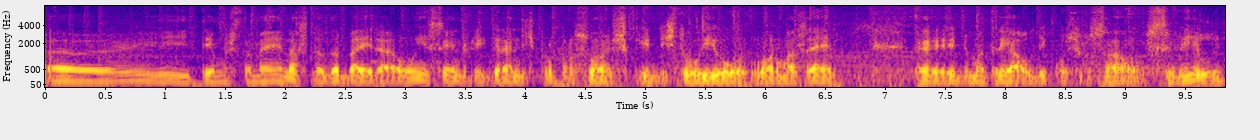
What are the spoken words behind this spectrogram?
Uh, e temos também na cidade da Beira um incêndio de grandes proporções que destruiu um armazém uh, de material de construção civil.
